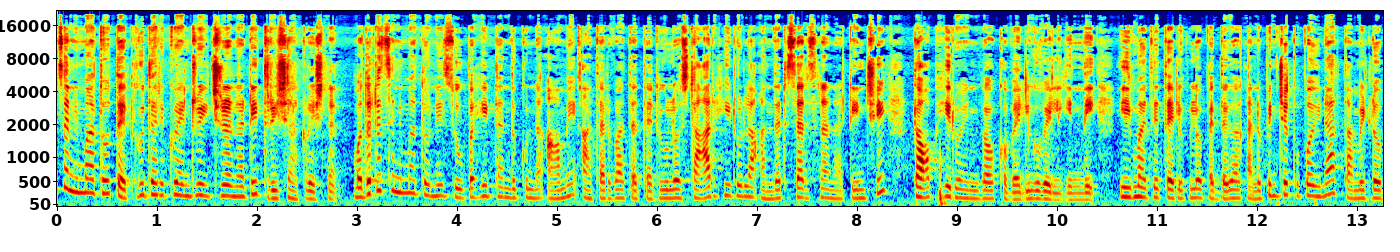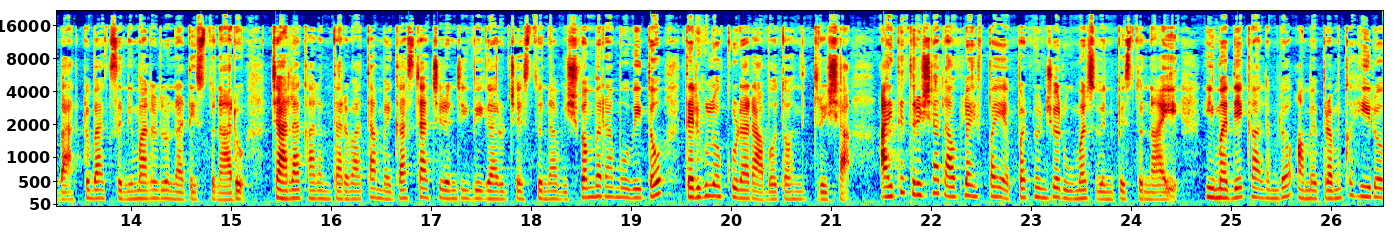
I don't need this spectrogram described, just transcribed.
సినిమాతో తెలుగు తెరకు ఎంట్రీ ఇచ్చిన నటి త్రిషా కృష్ణన్. మొదటి సినిమాతోనే సూపర్ హిట్ అందుకున్న ఆమె ఆ తర్వాత తెలుగులో స్టార్ హీరోల అందరి సరసన నటించి టాప్ హీరోయిన్గా ఒక వెలుగు వెలిగింది. ఈ మధ్య తెలుగులో పెద్దగా కనిపించకపోయినా తమిళ్ళో బ్యాక్ టు బ్యాక్ సినిమాలలో నటిస్తున్నారు. చాలా కాలం తర్వాత మెగాస్టార్ చిరంజీవి గారు చేస్తున్న విశ్వంబర మూవీతో తెలుగులో కూడా రాబోతోంది త్రిష. అయితే త్రిష లవ్ లైఫ్ పై ఎప్పటి నుంచో రూమర్స్ వినిపిస్తున్నాయి. ఈ మధ్య కాలంలో ఆమె ప్రముఖ హీరో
